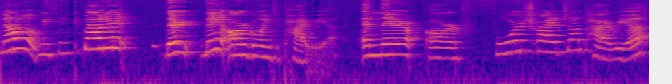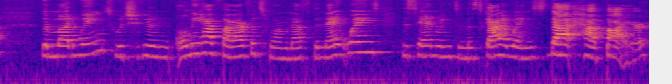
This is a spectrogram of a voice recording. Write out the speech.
now that we think about it, they are going to Pyria, and there are four tribes on Pyria. The Mudwings, which can only have fire if it's warm enough. The Nightwings, the Sandwings, and the Skywings that have fire.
